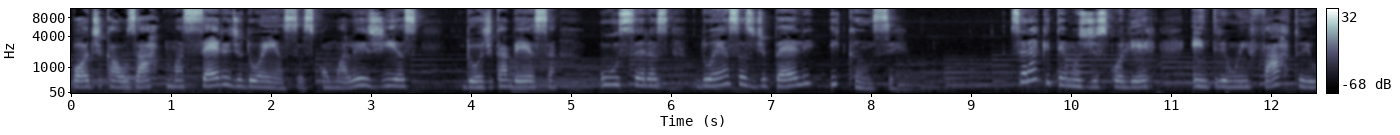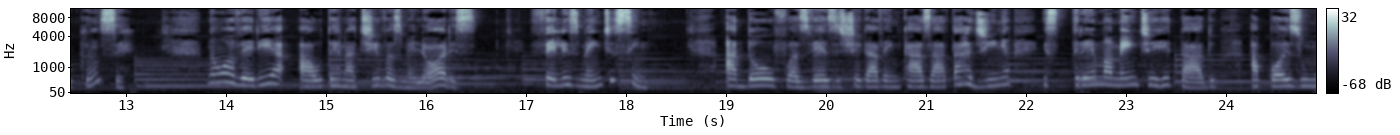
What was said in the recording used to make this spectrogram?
pode causar uma série de doenças, como alergias, dor de cabeça, úlceras, doenças de pele e câncer. Será que temos de escolher entre o infarto e o câncer? Não haveria alternativas melhores? Felizmente, sim. Adolfo às vezes chegava em casa à tardinha, extremamente irritado, após um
